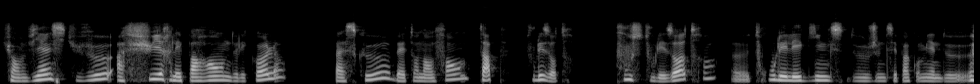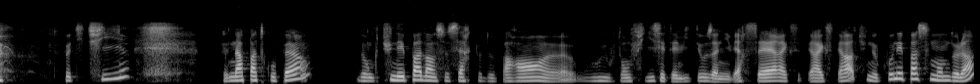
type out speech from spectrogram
tu en viens, si tu veux, à fuir les parents de l'école parce que ben, ton enfant tape tous les autres, pousse tous les autres, euh, troue les leggings de je ne sais pas combien de, petites filles, n'a pas de copains. Donc, tu n'es pas dans ce cercle de parents euh, où, ton fils est invité aux anniversaires, etc., etc. Tu ne connais pas ce monde-là.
